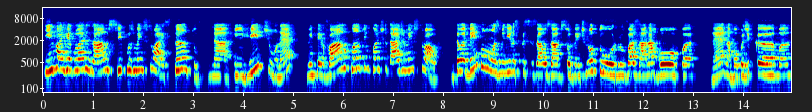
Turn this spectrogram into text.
e vai regularizar os ciclos menstruais, tanto na, em ritmo, né, no intervalo, quanto em quantidade menstrual. Então é bem comum as meninas precisar usar absorvente noturno, vazar na roupa, né, na roupa de cama,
